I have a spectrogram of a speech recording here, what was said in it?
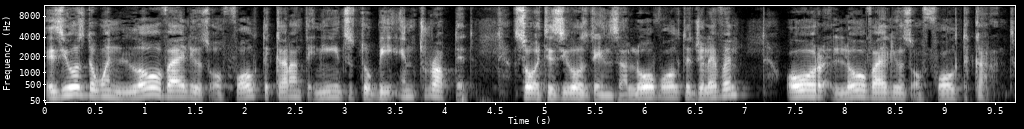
is used when low values of fault current needs to be interrupted. So it is used in the low voltage level or low values of fault current.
